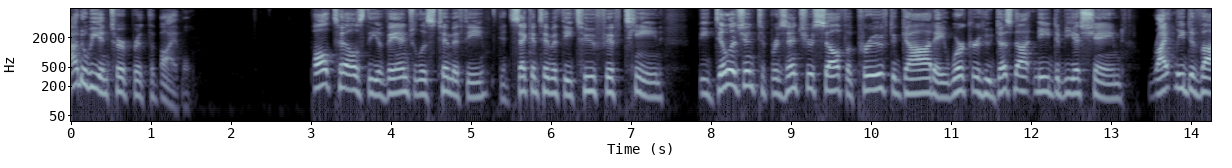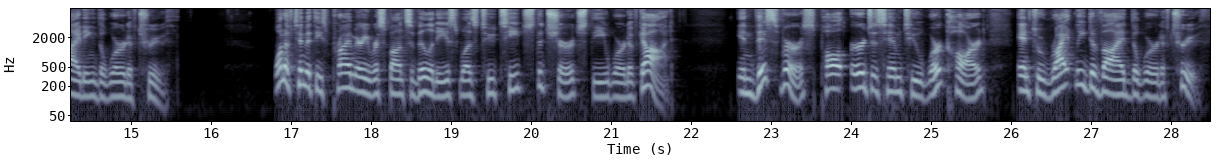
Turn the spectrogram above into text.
How do we interpret the Bible? Paul tells the evangelist Timothy in 2 Timothy 2:15, "Be diligent to present yourself approved to God, a worker who does not need to be ashamed, rightly dividing the word of truth." One of Timothy's primary responsibilities was to teach the church the word of God. In this verse, Paul urges him to work hard and to rightly divide the word of truth.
